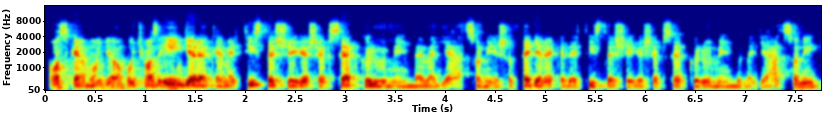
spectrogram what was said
Azt kell mondjam, hogy ha az én gyerekem egy tisztességesebb, szebb körülményben megy játszani, és a te gyereked egy tisztességesebb, szebb körülményben megy játszani,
